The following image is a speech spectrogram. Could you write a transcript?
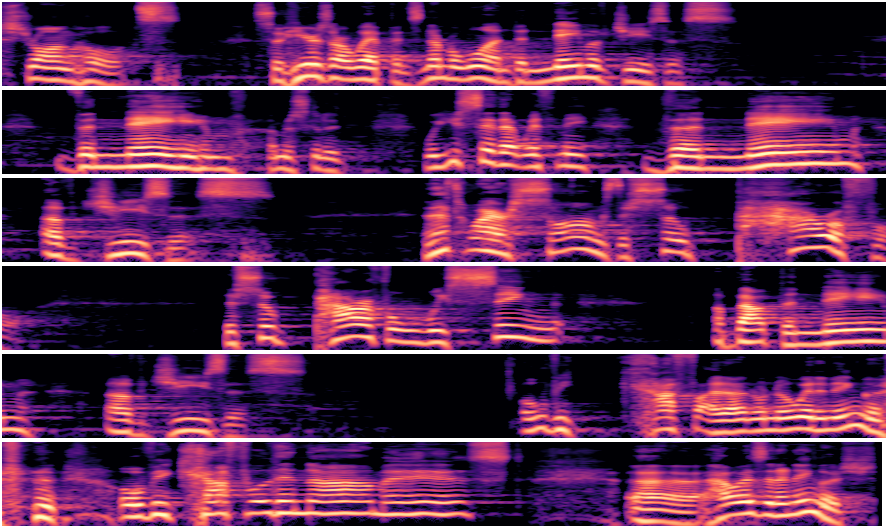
strongholds. So here's our weapons. Number one, the name of Jesus. The name, I'm just going to, will you say that with me? The name of Jesus. And that's why our songs, they're so powerful. They're so powerful when we sing about the name of Jesus. Ovi kaf, I don't know it in English. Ovi kafel den Name Uh, how is it in English?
